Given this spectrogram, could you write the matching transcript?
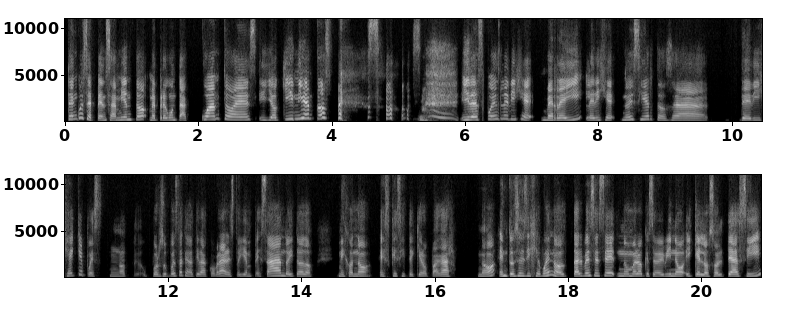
tengo ese pensamiento, me pregunta, ¿cuánto es? Y yo, 500 pesos. Y después le dije, me reí, le dije, no es cierto, o sea, te dije que pues no, por supuesto que no te iba a cobrar, estoy empezando y todo. Me dijo, no, es que sí te quiero pagar, ¿no? Entonces dije, bueno, tal vez ese número que se me vino y que lo solté así,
